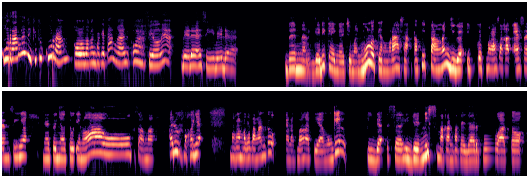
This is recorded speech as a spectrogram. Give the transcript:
kurang aja gitu, kurang. Kalau makan pakai tangan, wah feel-nya beda sih, beda. Bener, jadi kayak nggak cuman mulut yang merasa, tapi tangan juga ikut merasakan esensinya, nyatu-nyatuin lauk, sama, aduh pokoknya makan pakai tangan tuh enak banget ya. Mungkin tidak sehigienis makan pakai garpu atau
